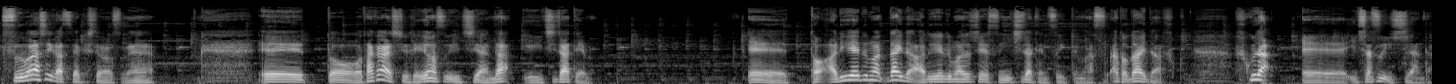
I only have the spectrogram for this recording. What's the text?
素晴らしい活躍してますね。えー、っと、高橋周平4数1安打、1打点。えー、っと、アリエルマ、代打アリエルマルチェスに1打点ついてます。あと代打福福田、えー、1打数1安打。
